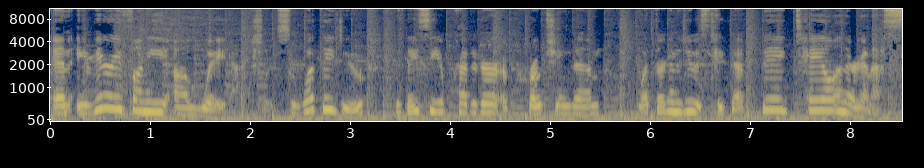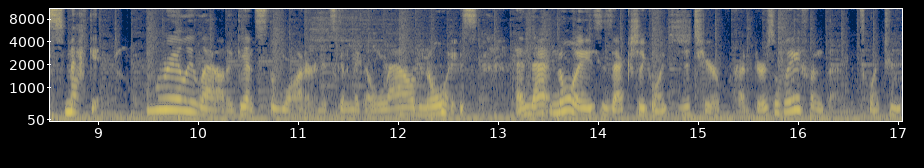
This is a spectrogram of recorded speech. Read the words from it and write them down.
And a very funny um, way, actually. So what they do, if they see a predator approaching them, what they're going to do is take that big tail and they're going to smack it really loud against the water and it's going to make a loud noise. And that noise is actually going to deter predators away from them. It's going to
